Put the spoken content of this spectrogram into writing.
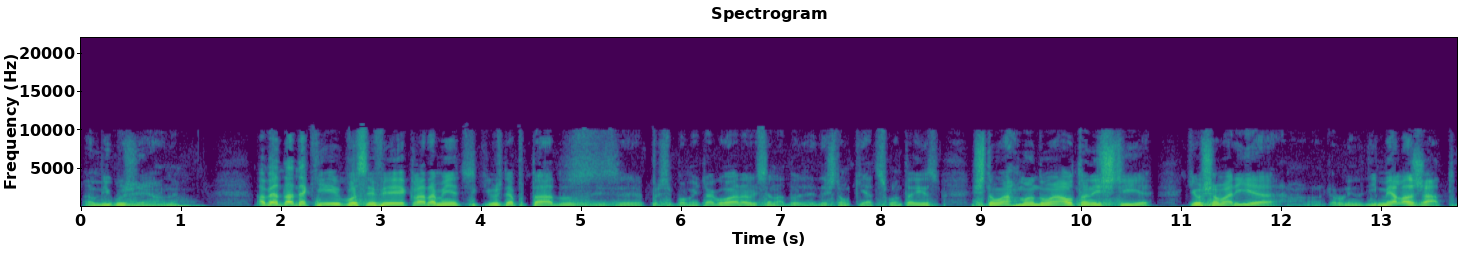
amigo genro. Né? A verdade é que você vê claramente que os deputados, eh, principalmente agora, os senadores ainda estão quietos quanto a isso, estão armando uma autoanistia, que eu chamaria, Carolina, de mela jato.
